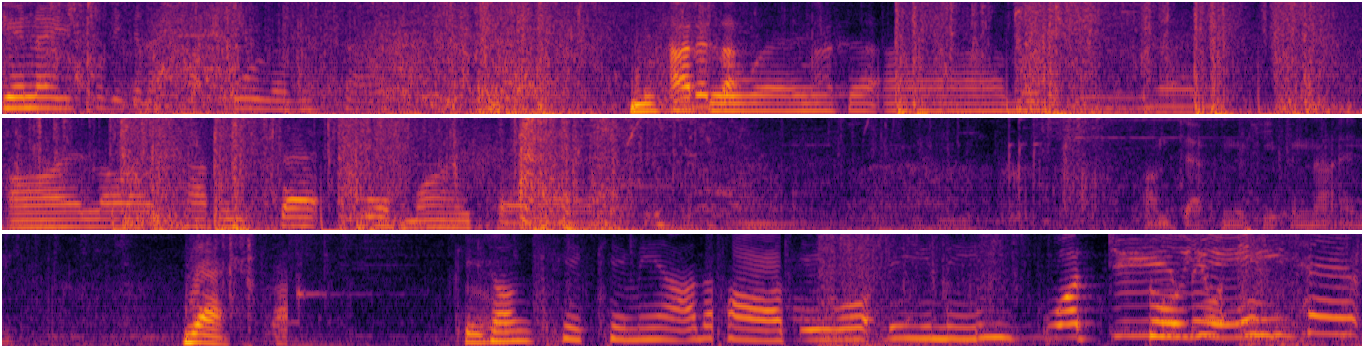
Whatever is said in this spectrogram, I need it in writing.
You know you're probably gonna cut all of this out. This How is did the that- way that I'm a I like having sex with my pillow. I'm definitely keeping that in. Yes. Keep on kicking me out of the party. What do you mean? What do you So your intent.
